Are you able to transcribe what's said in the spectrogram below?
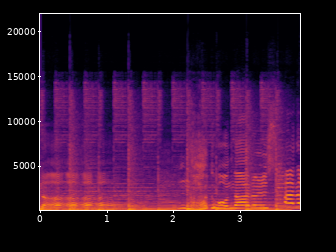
했나. 너도 나를 사랑했잖아.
